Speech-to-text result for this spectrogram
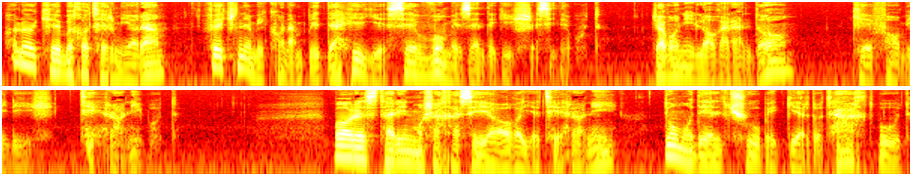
حالا که به خاطر میارم فکر نمی کنم به دهه سوم زندگیش رسیده بود جوانی لاغرندام که فامیلیش تهرانی بود بارزترین مشخصه آقای تهرانی دو مدل چوب گرد و تخت بود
